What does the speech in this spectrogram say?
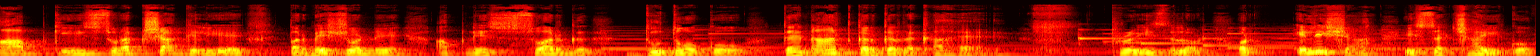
आपकी सुरक्षा के लिए परमेश्वर ने अपने स्वर्ग दूतों को तैनात कर कर रखा है। प्रेज लॉर्ड और एलिशा इस सच्चाई को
